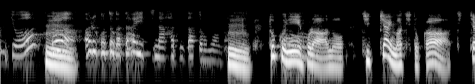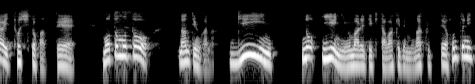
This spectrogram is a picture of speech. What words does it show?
環境があることが第一なはずだと思うの。うん。特に、うん。ほら、あの、ちっちゃい町とか、ちっちゃい都市とかって、もともと、なんていうのかな、議員の家に生まれてきたわけでもなくって、本当に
